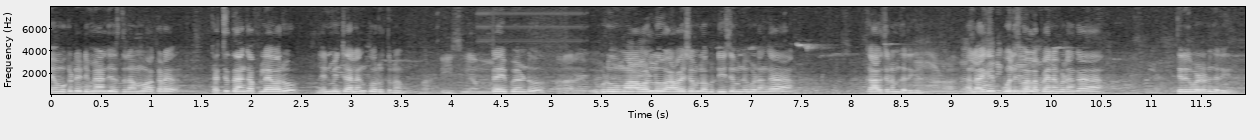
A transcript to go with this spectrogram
మేము ఒకటే డిమాండ్ చేస్తున్నాము. అక్కడ ఖచ్చితంగా ఫ్లేవరు నిర్మించాలని కోరుతున్నాము మరి డీసీఎం అయిపోయిండు. ఇప్పుడు మా వాళ్ళు ఆవేశంలో డీసీఎంని కూడా కాల్చడం జరిగింది. అలాగే పోలీస్ వాళ్ళ పైన కూడా తిరగబడడం జరిగింది.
